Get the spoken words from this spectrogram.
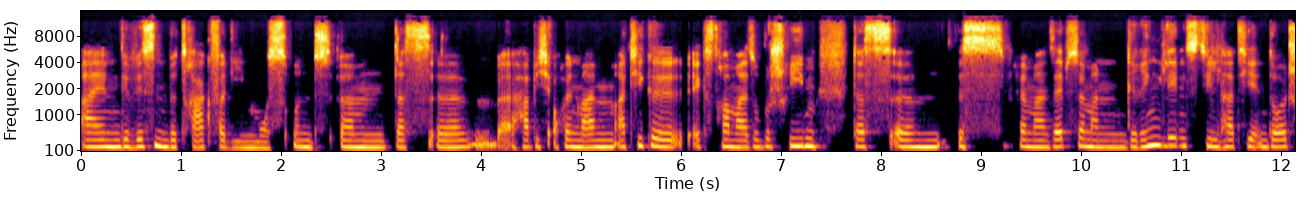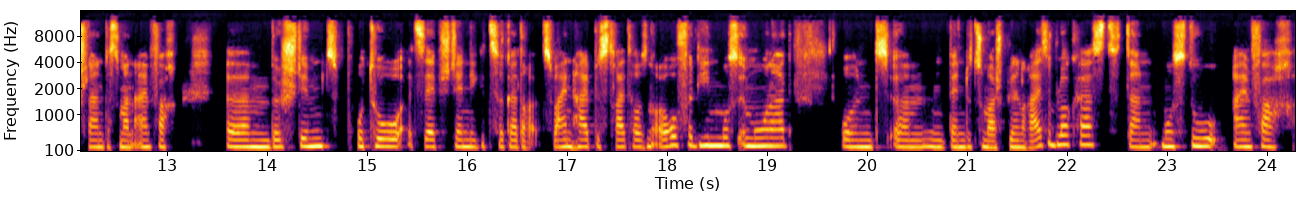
einen gewissen Betrag verdienen muss. Und ähm, das äh, habe ich auch in meinem Artikel extra mal so beschrieben, dass ähm, es, wenn man selbst wenn man einen geringen Lebensstil hat hier in Deutschland, dass man einfach ähm, bestimmt brutto als Selbstständige circa zweieinhalb bis dreitausend Euro verdienen muss im Monat. Und ähm, wenn du zum Beispiel einen Reiseblog hast, dann musst du einfach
